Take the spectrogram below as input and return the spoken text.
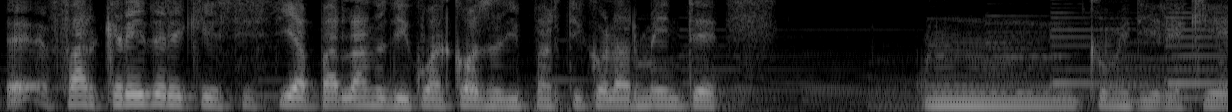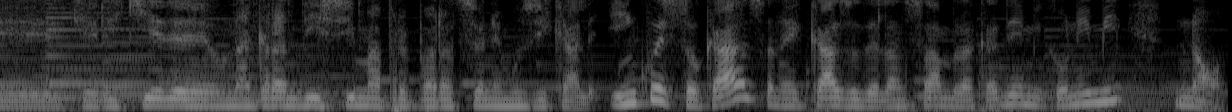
eh, far credere che si stia parlando di qualcosa di particolarmente Mm, come dire, che, che, richiede una grandissima preparazione musicale. In questo caso, nel caso dell'ensemble accademico Unimi, no.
